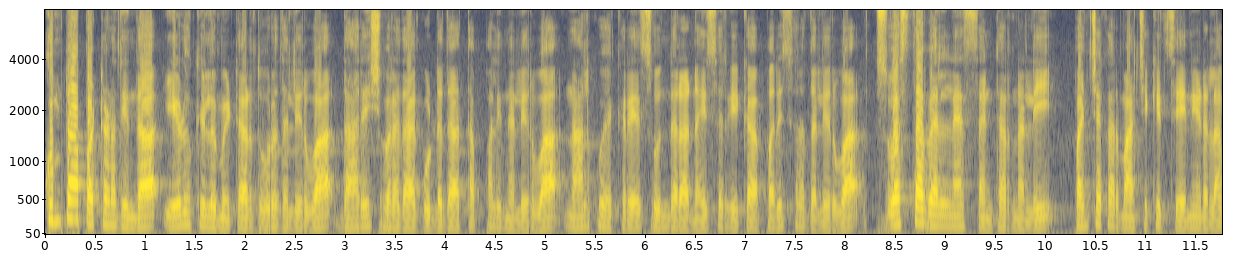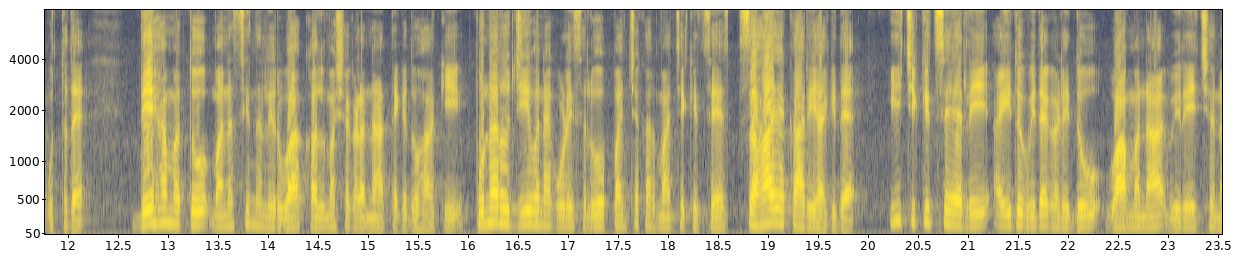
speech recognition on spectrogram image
ಕುಮಟಾ ಪಟ್ಟಣದಿಂದ ಏಳು ಕಿಲೋಮೀಟರ್ ದೂರದಲ್ಲಿರುವ ದಾರೇಶ್ವರದ ಗುಡ್ಡದ ತಪ್ಪಲಿನಲ್ಲಿರುವ ನಾಲ್ಕು ಎಕರೆ ಸುಂದರ ನೈಸರ್ಗಿಕ ಪರಿಸರದಲ್ಲಿರುವ ಸ್ವಸ್ಥ ವೆಲ್ನೆಸ್ ಸೆಂಟರ್ನಲ್ಲಿ ಪಂಚಕರ್ಮ ಚಿಕಿತ್ಸೆ ನೀಡಲಾಗುತ್ತದೆ. ದೇಹ ಮತ್ತು ಮನಸ್ಸಿನಲ್ಲಿರುವ ಕಲ್ಮಶಗಳನ್ನು ತೆಗೆದುಹಾಕಿ ಪುನರುಜ್ಜೀವನಗೊಳಿಸಲು ಪಂಚಕರ್ಮ ಚಿಕಿತ್ಸೆ ಸಹಾಯಕಾರಿಯಾಗಿದೆ. ಈ ಚಿಕಿತ್ಸೆಯಲ್ಲಿ ಐದು ವಿಧಗಳಿದ್ದು, ವಾಮನ, ವಿರೇಚನ,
